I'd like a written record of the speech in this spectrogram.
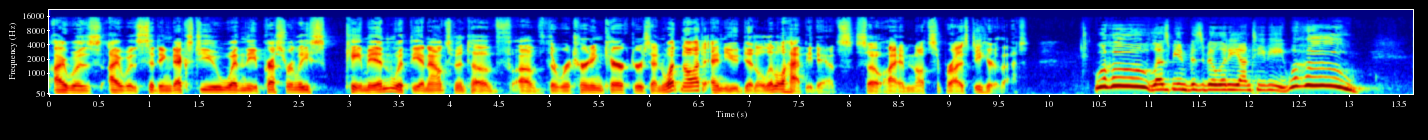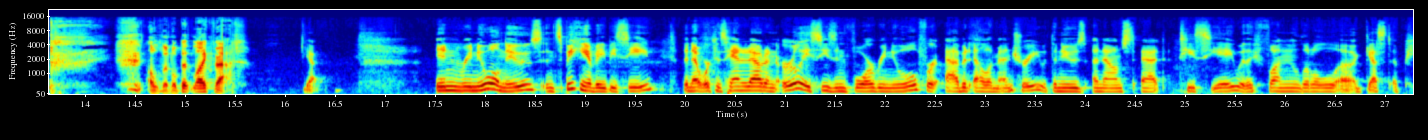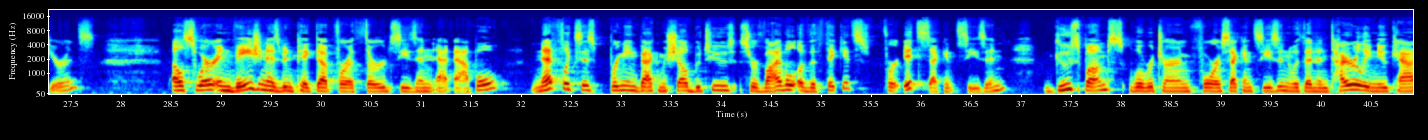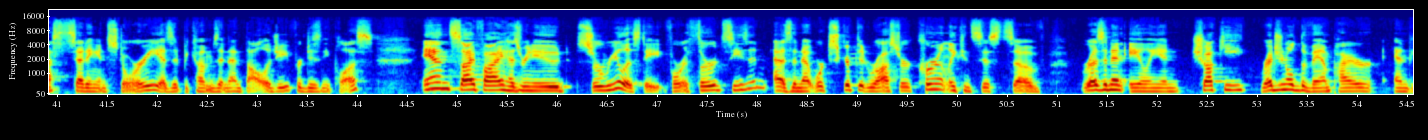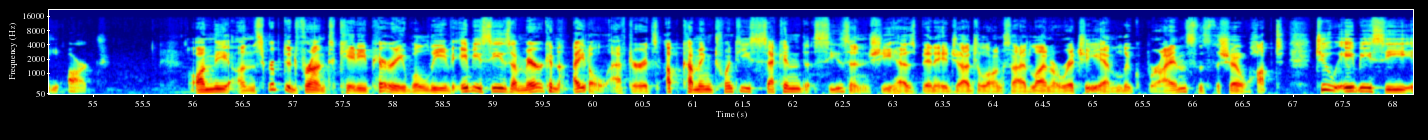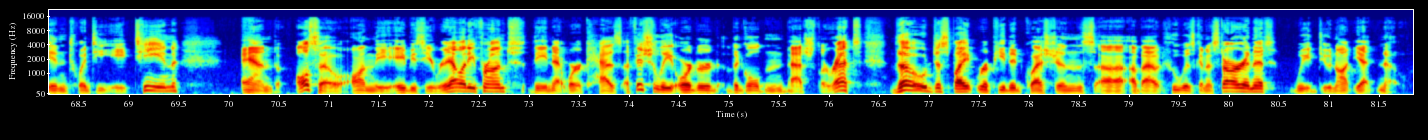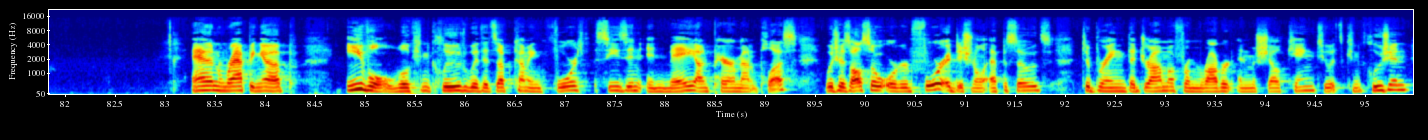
I was I was sitting next to you when the press release came in with the announcement of of the returning characters and whatnot, and you did a little happy dance. So I am not surprised to hear that. Woohoo! Lesbian visibility on TV. Woohoo! a little bit like that. Yep. In renewal news, and speaking of ABC, The network has handed out an early season four renewal for Abbott Elementary, with the news announced at TCA with a fun little uh, guest appearance. Elsewhere, Invasion has been picked up for a third season at Apple. Netflix is bringing back Michelle Buteau's Survival of the Thickest for its second season. Goosebumps will return for a second season with an entirely new cast, setting, and story as it becomes an anthology for Disney Plus. And Syfy has renewed Surreal Estate for a third season, as the network's scripted roster currently consists of Resident Alien, Chucky, Reginald the Vampire, and The Ark. On the unscripted front, Katy Perry will leave ABC's American Idol after its upcoming 22nd season. She has been a judge alongside Lionel Richie and Luke Bryan since the show hopped to ABC in 2018. And also on the ABC reality front, the network has officially ordered The Golden Bachelorette, though despite repeated questions uh, about who was going to star in it, we do not yet know. And wrapping up, Evil will conclude with its upcoming fourth season in May on Paramount Plus, which has also ordered four additional episodes to bring the drama from Robert and Michelle King to its conclusion.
